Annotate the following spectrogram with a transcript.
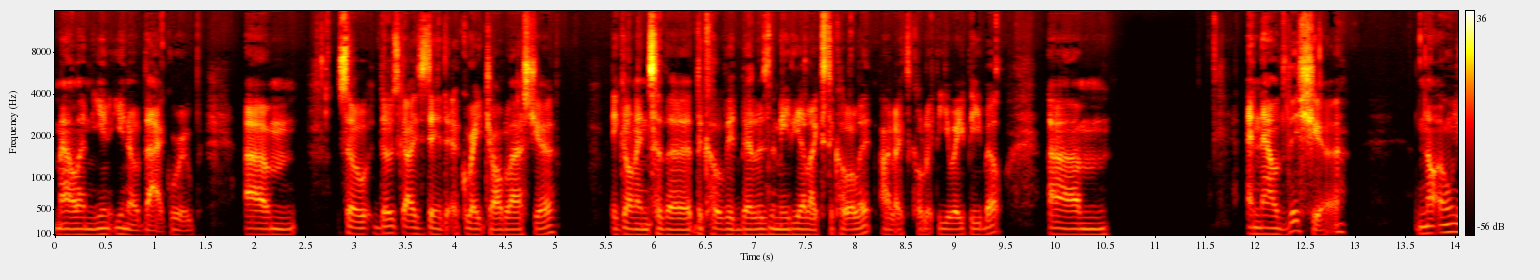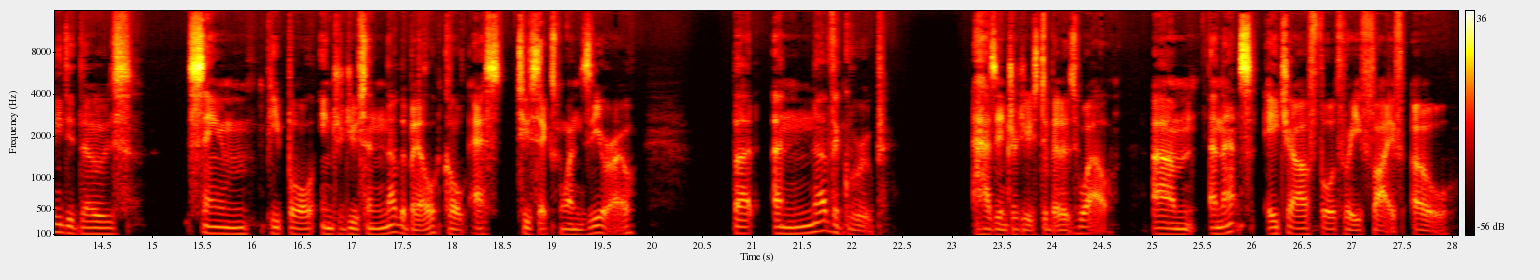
Mellon, you you know that group. Um, so those guys did a great job last year. It got into the the COVID bill, as the media likes to call it. I like to call it the UAP bill. Um, and now this year, not only did those same people introduce another bill called S2610, but another group has introduced a bill as well. Um, and that's HR 4350,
